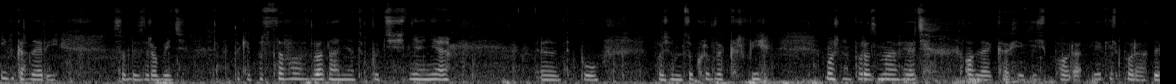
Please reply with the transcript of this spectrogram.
i w galerii sobie zrobić takie podstawowe badania typu ciśnienie, e, typu poziom cukru we krwi. Można porozmawiać o lekach, jakieś, pora, jakieś porady,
